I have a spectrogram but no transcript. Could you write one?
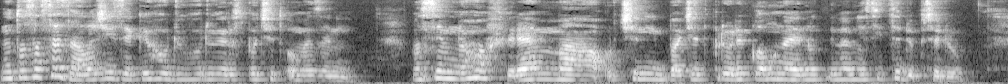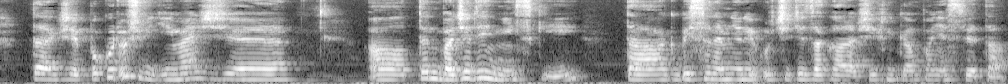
No to zase záleží, z jakého důvodu je rozpočet omezený. Vlastně mnoho firm má určený budget pro reklamu na jednotlivé měsíce dopředu. Takže pokud už vidíme, že ten budget je nízký, tak by se neměly určitě zakládat všechny kampaně světa,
